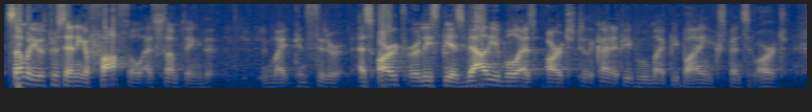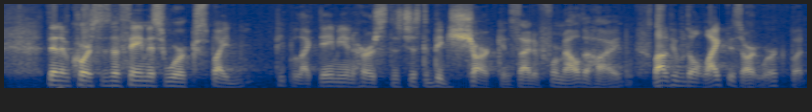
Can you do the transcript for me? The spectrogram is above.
somebody was presenting a fossil as something that we might consider as art, or at least be as valuable as art to the kind of people who might be buying expensive art. Then, of course, there's the famous works by people like Damien Hirst. There's just a big shark inside of formaldehyde. A lot of people don't like this artwork, but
